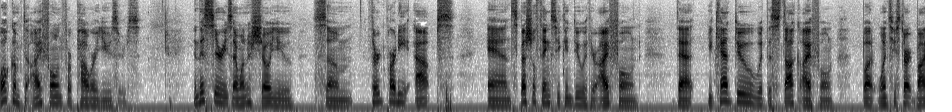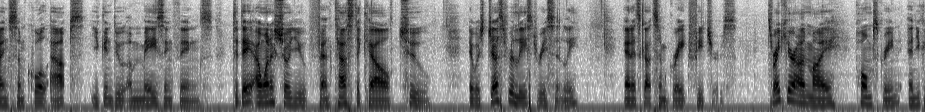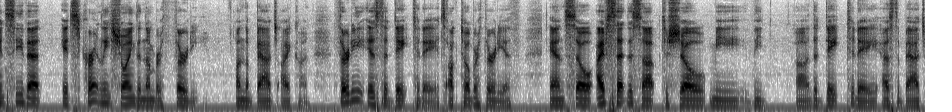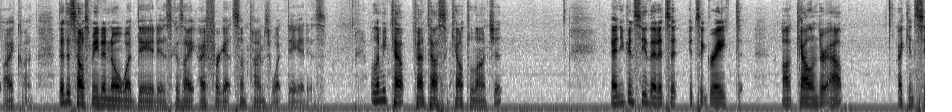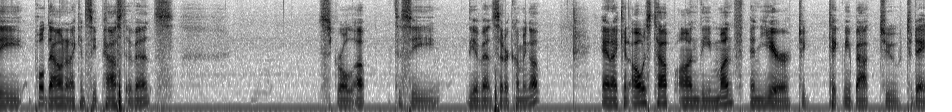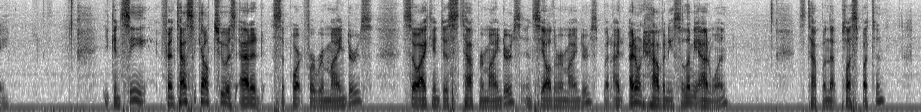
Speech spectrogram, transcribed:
Welcome to iPhone for Power Users. In this series I want to show you some third-party apps and special things you can do with your iPhone that you can't do with the stock iPhone but once you start buying some cool apps you can do amazing things. Today I want to show you Fantastical 2. It was just released recently and it's got some great features. It's right here on my home screen and you can see that it's currently showing the number 30 on the badge icon. 30 is the date today. It's October 30th. And so I've set this up to show me the uh, the date today as the badge icon. That just helps me to know what day it is because I, I forget sometimes what day it is. Well, let me tap Fantastical to launch it. And you can see that it's a, it's a great uh, calendar app. I can see pull down and I can see past events scroll up to see the events that are coming up. And I can always tap on the month and year to take me back to today. You can see Fantastical 2 has added support for reminders. So I can just tap reminders and see all the reminders. But I, I don't have any, so let me add one. Let's tap on that plus button.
